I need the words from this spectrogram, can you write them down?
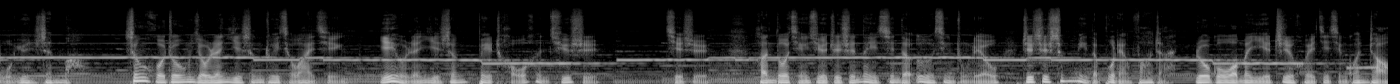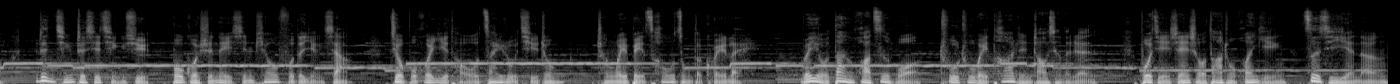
五蕴身吗？生活中有人一生追求爱情，也有人一生被仇恨驱使。其实，很多情绪只是内心的恶性肿瘤，只是生命的不良发展。如果我们以智慧进行关照，认清这些情绪不过是内心漂浮的影像，就不会一头栽入其中，成为被操纵的傀儡。唯有淡化自我，处处为他人着想的人，不仅深受大众欢迎，自己也能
